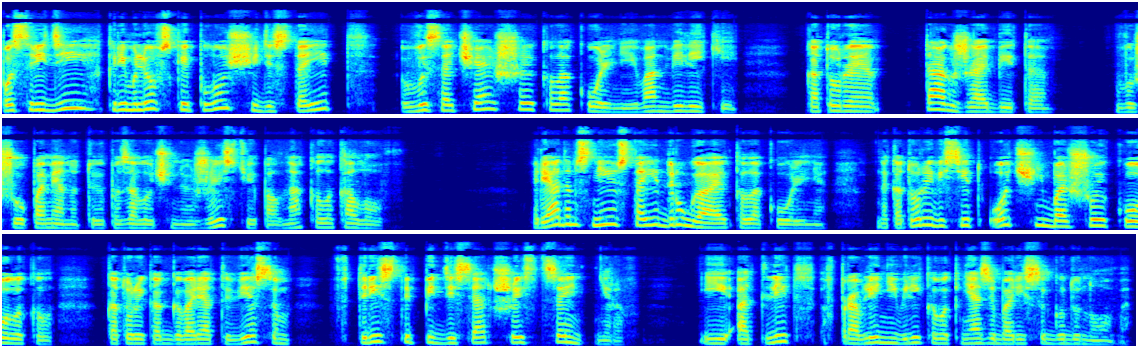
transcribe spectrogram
Посреди Кремлевской площади стоит высочайшая колокольня Иван Великий, которая также обита вышеупомянутую позолоченную жестью и полна колоколов. Рядом с нею стоит другая колокольня, на которой висит очень большой колокол, который, как говорят, весом в 356 центнеров и отлит в правлении великого князя Бориса Годунова.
